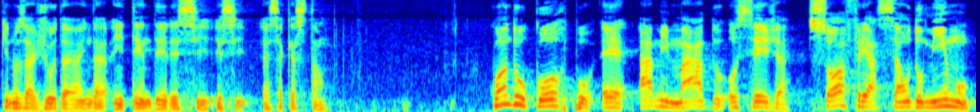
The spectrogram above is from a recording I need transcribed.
que nos ajuda ainda a entender esse, esse, essa questão. Quando o corpo é amimado, ou seja, sofre a ação do mimo,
